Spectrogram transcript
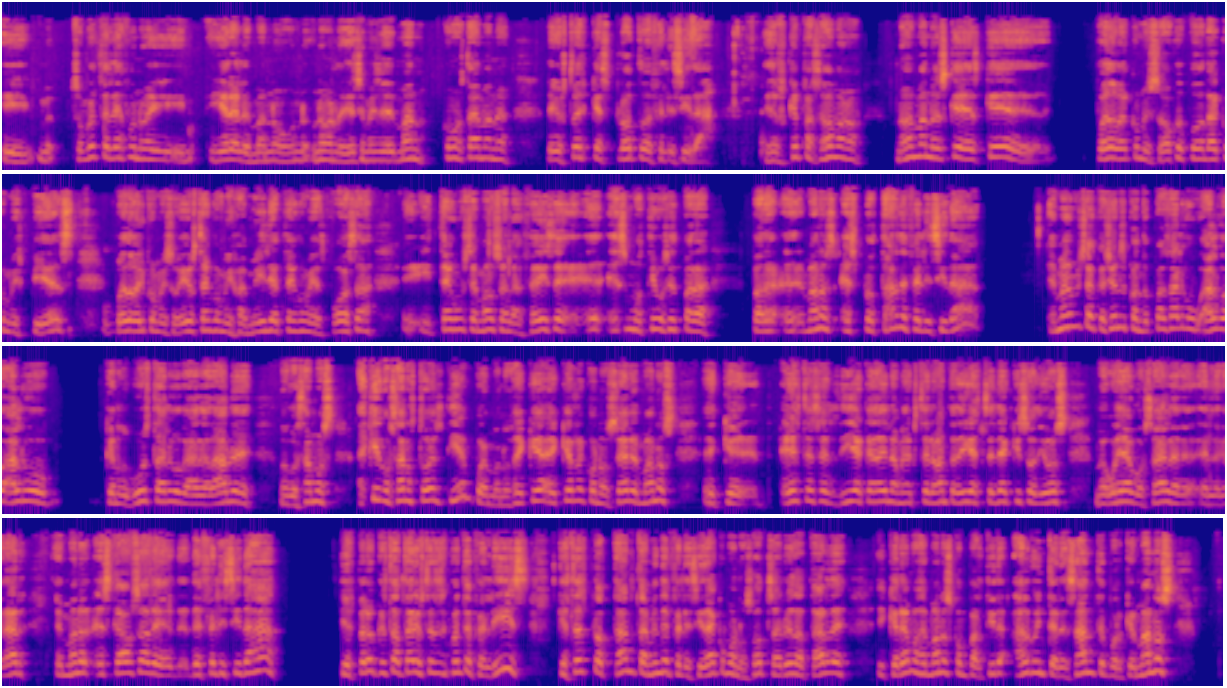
y me tomó el teléfono y, y, era el hermano, uno, de la iglesia, me dice, hermano, ¿cómo está, hermano? Le digo, estoy que exploto de felicidad. Y digo, ¿qué pasó, hermano? No, hermano, es que, es que puedo ver con mis ojos, puedo andar con mis pies, puedo oír con mis oídos, tengo mi familia, tengo mi esposa y, y tengo unos hermanos en la fe. Dice, es, es motivo es para para, hermanos, explotar de felicidad. Hermanos, muchas ocasiones cuando pasa algo, algo, algo que nos gusta, algo agradable, nos gozamos, hay que gozarnos todo el tiempo, hermanos. Hay que, hay que reconocer, hermanos, eh, que este es el día, cada día la mañana que usted levanta, diga, este día que hizo Dios, me voy a gozar, alegrar. Hermanos, es causa de, de, felicidad. Y espero que esta tarde usted se encuentre feliz, que esté explotando también de felicidad como nosotros esta tarde. Y queremos, hermanos, compartir algo interesante, porque, hermanos,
